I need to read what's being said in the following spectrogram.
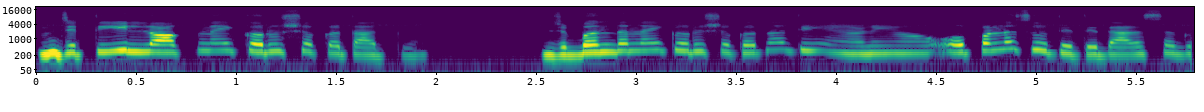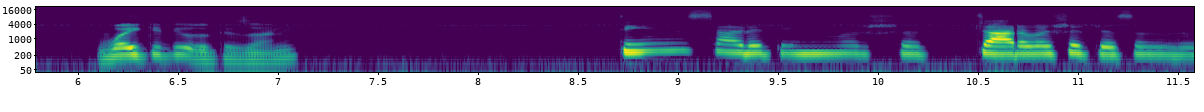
म्हणजे ती लॉक नाही करू शकत आतून. म्हणजे बंद नाही करू शकत ना ती आणि ओपनच होते ते दार सगळं. वय किती होतं त्याचं आणि? तीन साडेतीन वर्ष चार वर्षाचे असेल.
